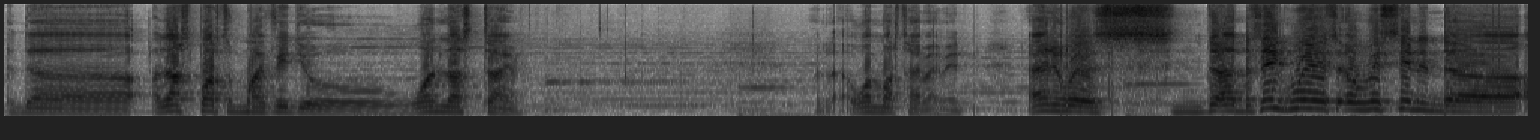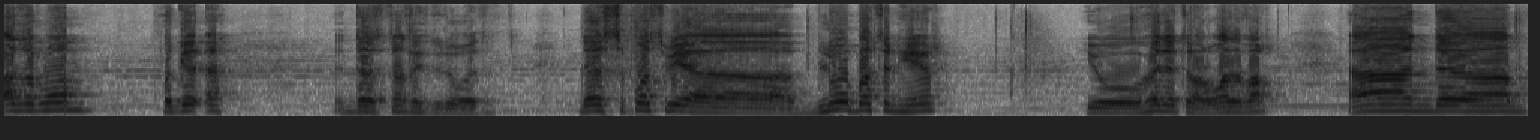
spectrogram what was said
the last part of my video one last time. One more time, I mean. Anyways, the, the thing we uh, we seen in the other room, forget. Uh, it does nothing to do with it. There's supposed to be a blue button here. You hit it or whatever, and um,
